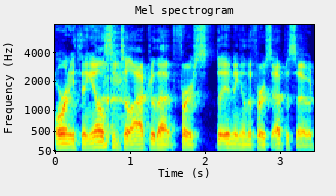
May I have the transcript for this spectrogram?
or anything else until after that first the ending of the first episode.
